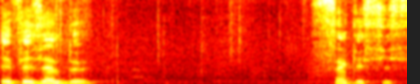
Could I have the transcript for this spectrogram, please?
Éphésiens 2, 5 et 6.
